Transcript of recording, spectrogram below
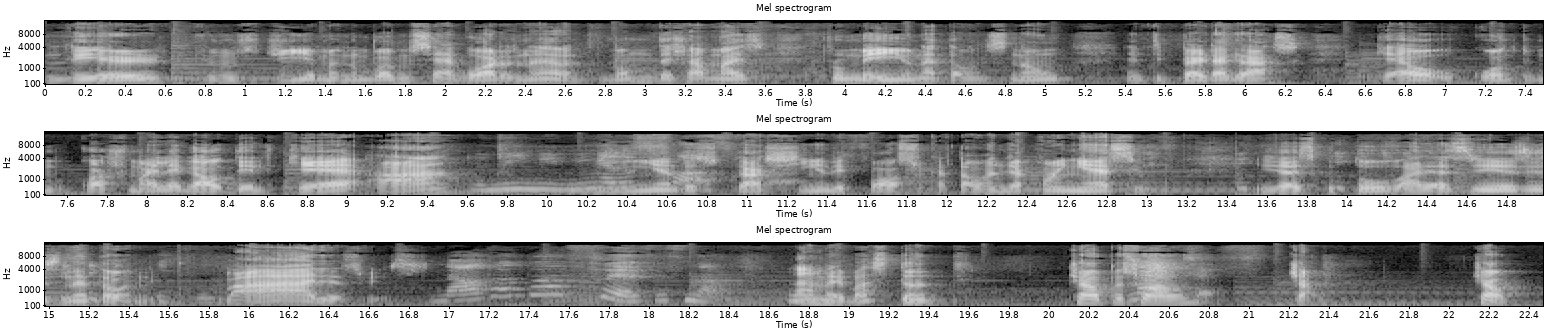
ler uns dias, mas não vamos ser agora, né? Vamos deixar mais pro meio, né, Tony? Senão a gente perde a graça. Que é o conto que eu acho mais legal dele, que é a menininha, das caixinhas de fósforo, que a Tawane já conhece e já escutou várias vezes, né, Tony? Várias vezes. Não tantas vezes, não. Ah, mas bastante. Tchau, pessoal. Tchau. Tchau.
